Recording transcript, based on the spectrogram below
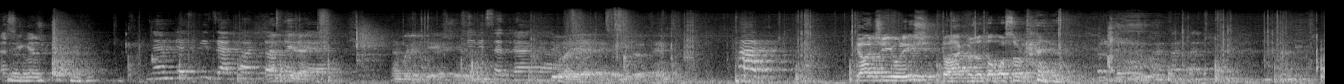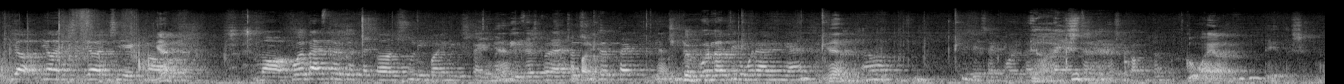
Eszik Nem kezd pizzát, hagytam Nem kérek. Nem vagyok éhes. Kiviszed, Jó drágám. a gyerekek, mi történt? Hát, Jancsi Julis, találkozott a boszorkány. ja, Jancs, Jancsiék ma, Igen? ma kolbászt töltöttek a suliba, én is egy Igen? mézes Hoppá. sütöttek. Gyakorlati órán, igen. Igen? Ügyesek voltak, Jaj, lehetőséges kaptak. Komolyan? Tétesek meg.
